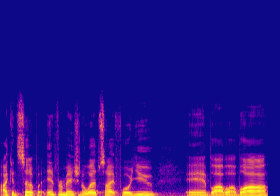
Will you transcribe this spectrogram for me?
I can set up an informational website for you and blah blah blah.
